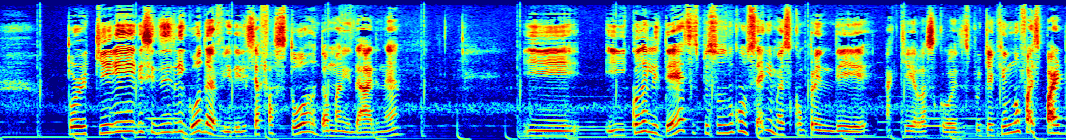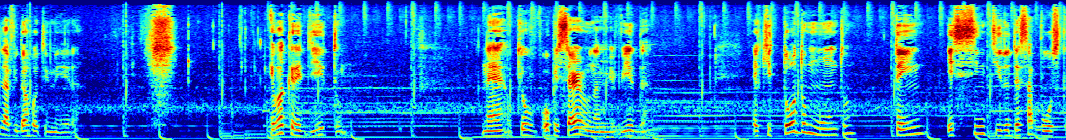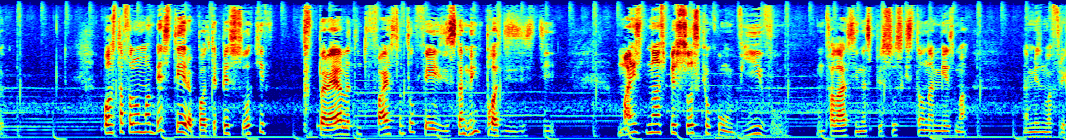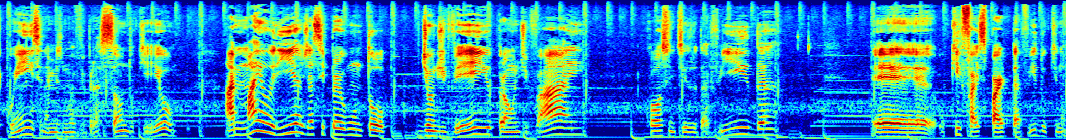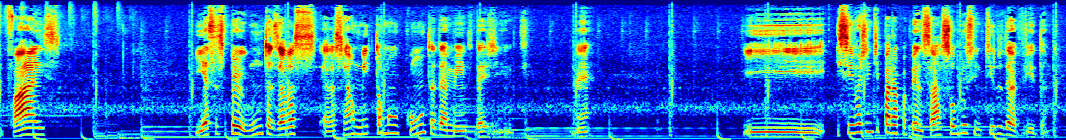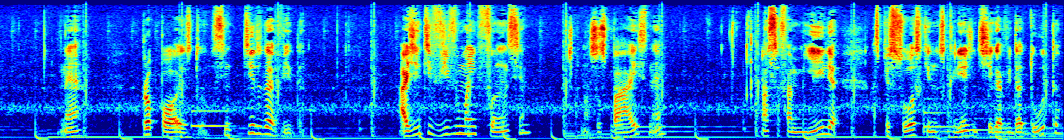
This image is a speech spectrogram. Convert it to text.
Porque ele se desligou da vida, ele se afastou da humanidade, né? E, e quando ele desce, as pessoas não conseguem mais compreender aquelas coisas, porque aquilo não faz parte da vida rotineira. Eu acredito, né, o que eu observo na minha vida é que todo mundo tem esse sentido dessa busca. Posso estar falando uma besteira, pode ter pessoa que para ela tanto faz, tanto fez, isso também pode existir. Mas nas pessoas que eu convivo, vamos falar assim, nas pessoas que estão na mesma na mesma frequência, na mesma vibração do que eu, a maioria já se perguntou de onde veio, para onde vai, qual o sentido da vida, é, o que faz parte da vida, o que não faz. E essas perguntas elas, elas realmente tomam conta da mente da gente, né? E, e se a gente parar para pensar sobre o sentido da vida, né? Propósito, sentido da vida. A gente vive uma infância, nossos pais, né? Nossa família, as pessoas que nos criam, a gente chega à vida adulta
